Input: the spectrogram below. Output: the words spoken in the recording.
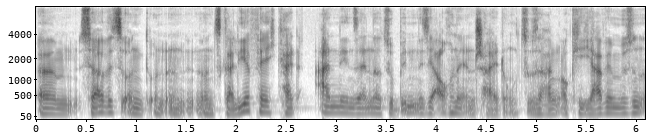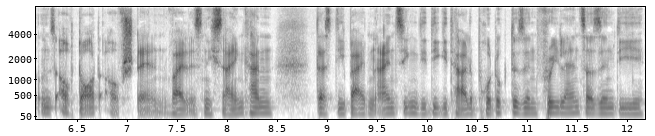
ähm, Service und, und, und Skalierfähigkeit an den Sender zu binden, ist ja auch eine Entscheidung. Zu sagen, okay, ja, wir müssen uns auch dort aufstellen, weil es nicht sein kann, dass die beiden einzigen, die digitale Produkte sind, Freelancer sind, die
